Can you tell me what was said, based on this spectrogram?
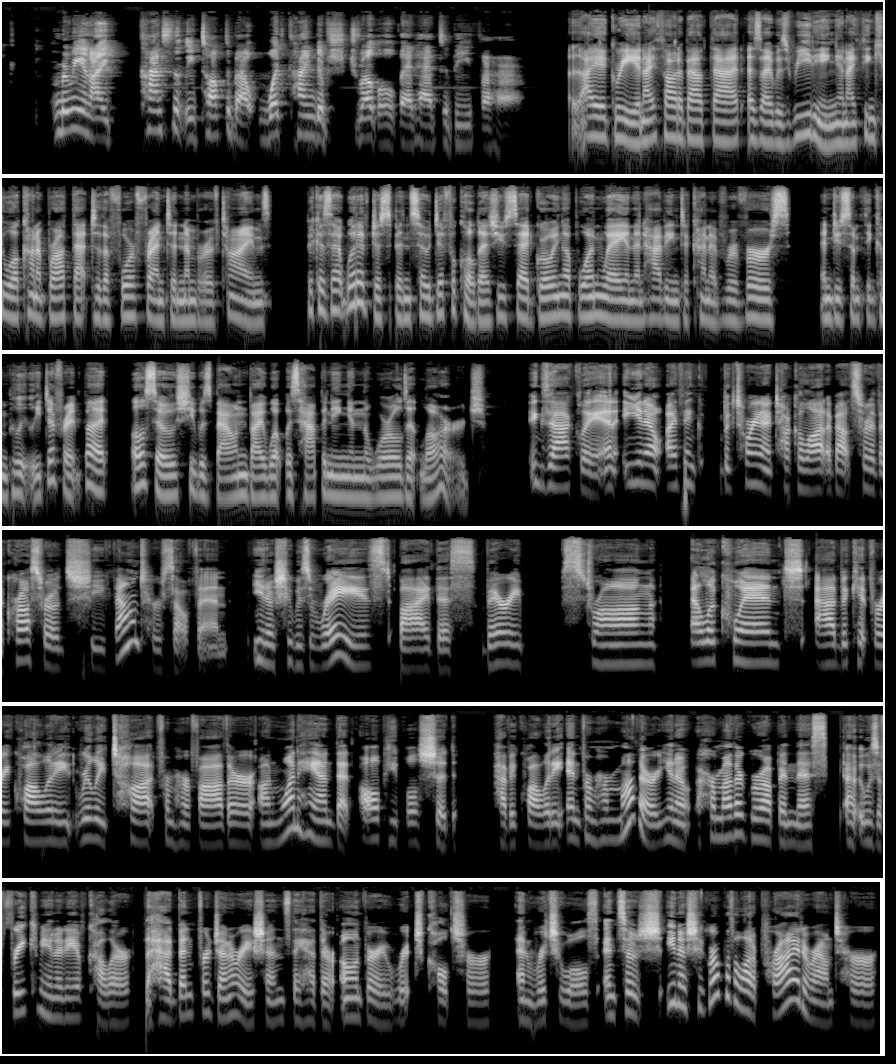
Marie and I constantly talked about what kind of struggle that had to be for her. I agree. And I thought about that as I was reading. And I think you all kind of brought that to the forefront a number of times because that would have just been so difficult, as you said, growing up one way and then having to kind of reverse and do something completely different. But also, she was bound by what was happening in the world at large. Exactly. And, you know, I think Victoria and I talk a lot about sort of the crossroads she found herself in. You know, she was raised by this very strong, eloquent advocate for equality, really taught from her father, on one hand, that all people should have equality. And from her mother, you know, her mother grew up in this, uh, it was a free community of color that had been for generations. They had their own very rich culture and rituals. And so, she, you know, she grew up with a lot of pride around her,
